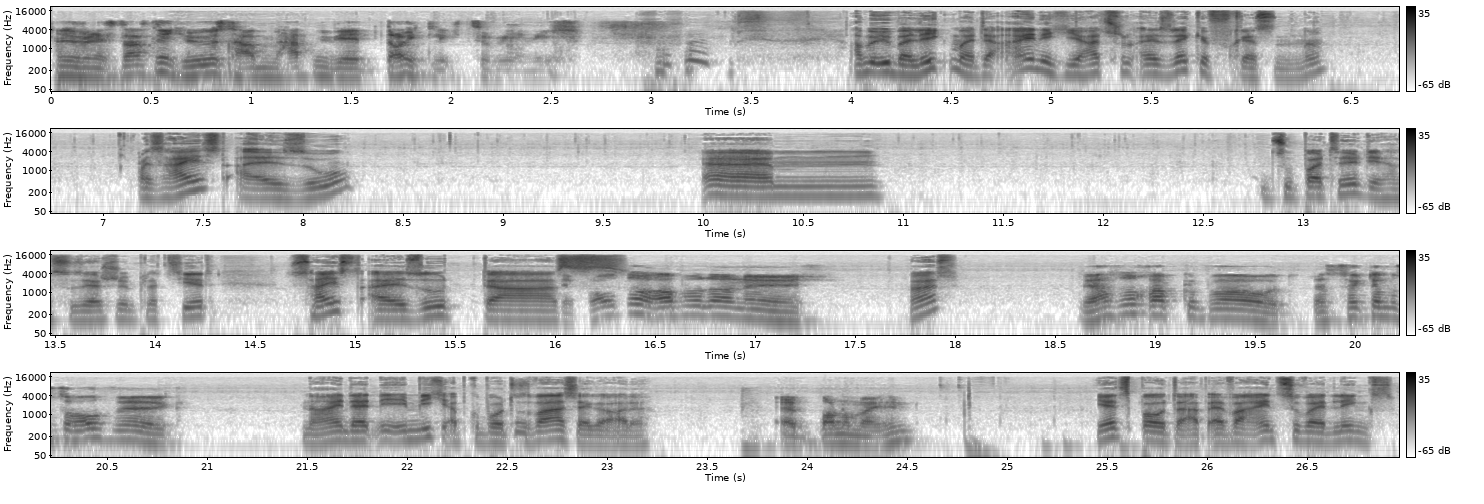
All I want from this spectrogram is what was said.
Also wenn es das nicht löst haben, hatten wir deutlich zu wenig. Aber überleg mal, der eine hier hat schon alles weggefressen, ne? Das heißt also, ähm, super Till, den hast du sehr schön platziert. Das heißt also, Der dass, baut doch ab oder nicht? was? Der hat doch abgebaut. Das Zeug, da muss doch auch weg. Nein, der hat eben nicht abgebaut, das war es ja gerade. Äh, bau nochmal hin. Jetzt baut er ab, er war eins zu weit links.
